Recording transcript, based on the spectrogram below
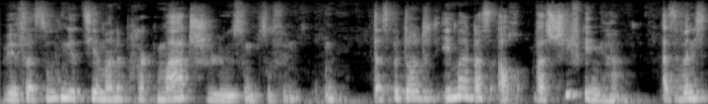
wir versuchen jetzt hier mal eine pragmatische Lösung zu finden. Und das bedeutet immer, dass auch was schiefgehen kann. Also wenn ich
